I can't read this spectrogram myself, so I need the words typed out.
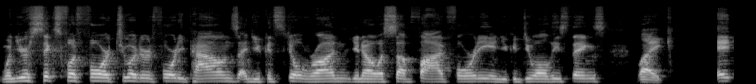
when you're six foot four, 240 pounds, and you could still run, you know, a sub 540 and you could do all these things, like it,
